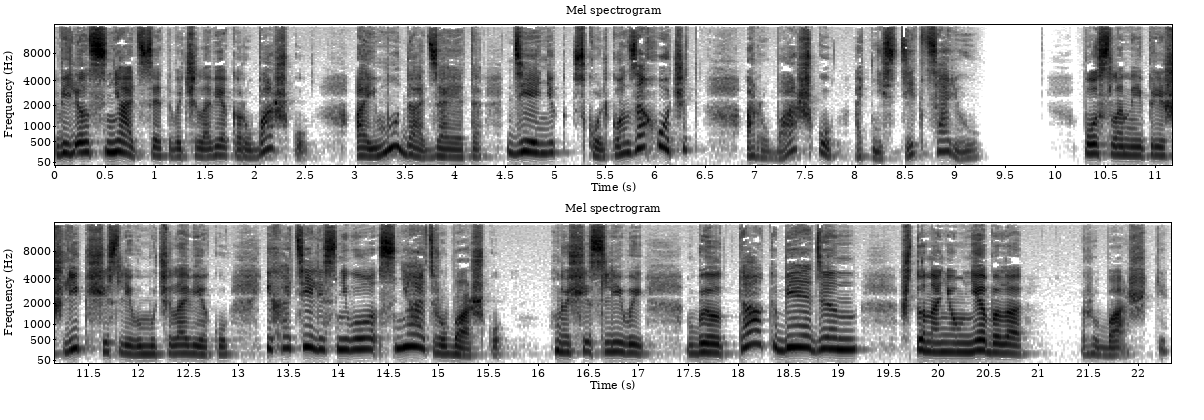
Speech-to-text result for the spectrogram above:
велел снять с этого человека рубашку, а ему дать за это денег, сколько он захочет, а рубашку отнести к царю. Посланные пришли к счастливому человеку и хотели с него снять рубашку, но счастливый был так беден, что на нем не было рубашки.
